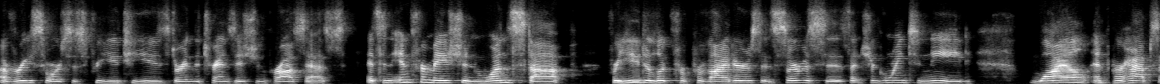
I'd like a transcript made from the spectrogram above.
of resources for you to use during the transition process. It's an information one stop for you to look for providers and services that you're going to need while and perhaps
